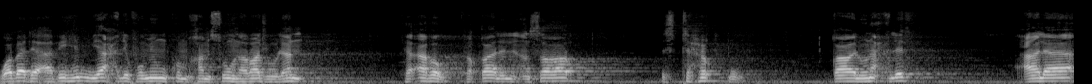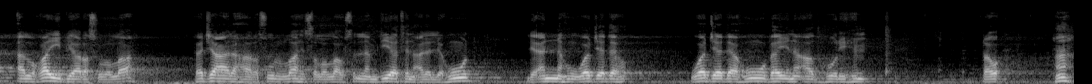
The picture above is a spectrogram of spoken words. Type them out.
وبدأ بهم يحلف منكم خمسون رجلا. فأبوا فقال للأنصار استحقوا قالوا نحلف على الغيب يا رسول الله. فجعلها رسول الله صلى الله عليه وسلم دية على اليهود لأنه وجده وجده بين أظهرهم. رو... ها؟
